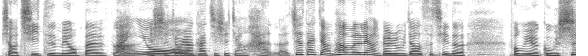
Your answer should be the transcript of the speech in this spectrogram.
小妻子没有办法，哎于是就呦让他继续这样喊了，就是在讲他们两个如胶似漆的风月故事。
